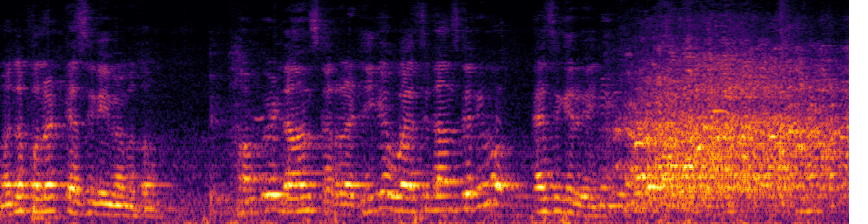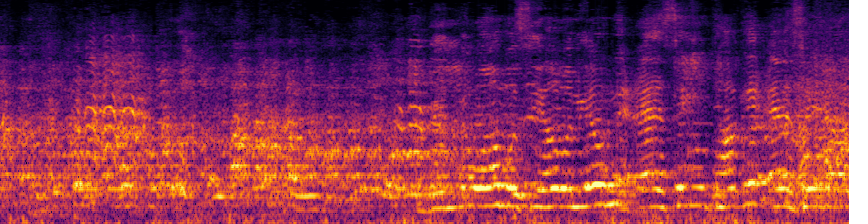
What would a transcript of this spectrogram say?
मतलब पलट कैसे गई मैं बताऊँ? हम कोई डांस कर रहा है, ठीक है? वो ऐसे डांस कर वो ऐसे गिर गई। बिल्लू वहाँ मसीहा बन गया उन्हें ऐसे ही उठा के, ऐसे ही डाल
